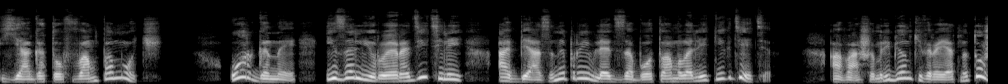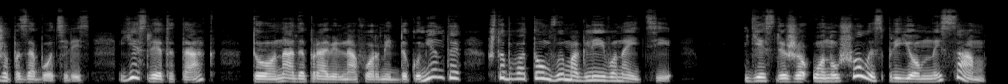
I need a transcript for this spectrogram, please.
я готов вам помочь. Органы, изолируя родителей, обязаны проявлять заботу о малолетних детях. О вашем ребенке, вероятно, тоже позаботились. Если это так, то надо правильно оформить документы, чтобы потом вы могли его найти. Если же он ушел из приемной сам,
